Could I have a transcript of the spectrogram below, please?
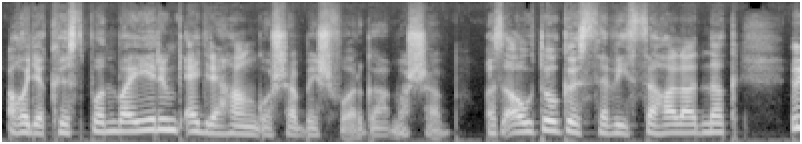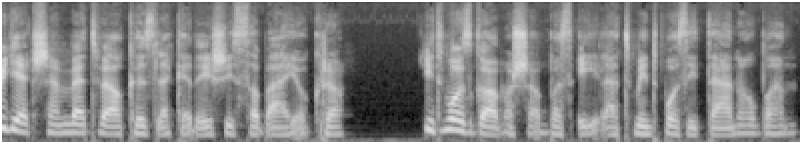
Ahogy a központba érünk, egyre hangosabb és forgalmasabb. Az autók össze-vissza haladnak, ügyet sem vetve a közlekedési szabályokra. Itt mozgalmasabb az élet, mint Pozitánóban.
